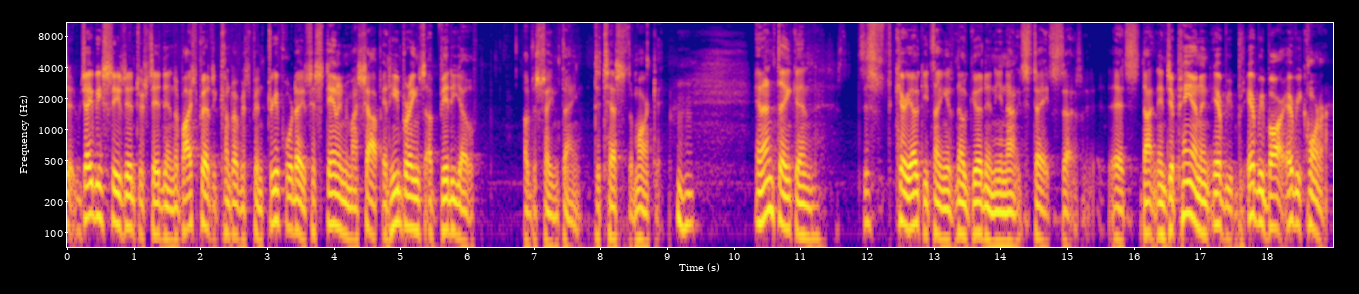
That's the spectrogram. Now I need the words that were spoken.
the JVC's interested, and the vice president comes over and spends three or four days just standing in my shop, and he brings a video of the same thing to test the market. And I'm thinking, this karaoke thing is no good in the United States. Uh, it's not in Japan. In every every bar, every corner,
